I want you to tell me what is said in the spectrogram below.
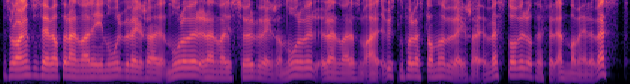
Utover dagen så ser vi at regnværet i nord beveger seg nordover. Regnværet i sør beveger seg nordover. Regnværet som er utenfor Vestlandet, beveger seg vestover og treffer enda mer vest.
